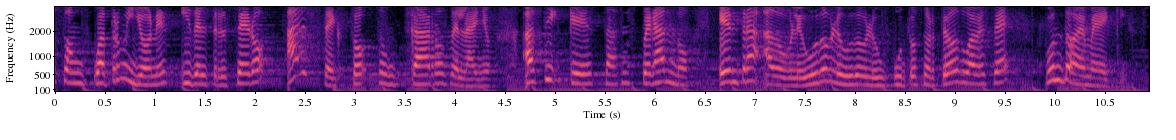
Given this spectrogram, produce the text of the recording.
son 4 millones y del tercero sexto son carros del año. Así que estás esperando. Entra a www.sorteosuabc.mx.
